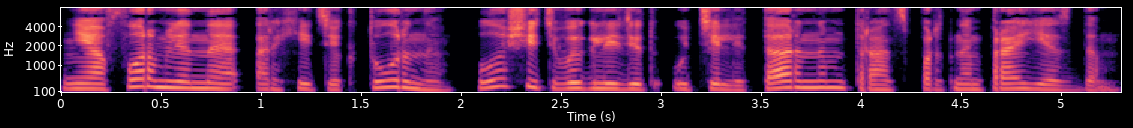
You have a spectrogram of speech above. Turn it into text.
Неоформленная архитектурно, площадь выглядит утилитарным транспортным проездом.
